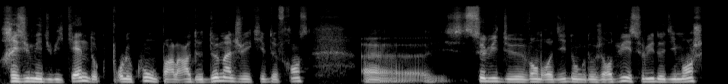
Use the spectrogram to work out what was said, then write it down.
résumé du week-end. Donc, pour le coup, on parlera de deux matchs de l'équipe de France. Euh, celui de vendredi, donc d'aujourd'hui, et celui de dimanche.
